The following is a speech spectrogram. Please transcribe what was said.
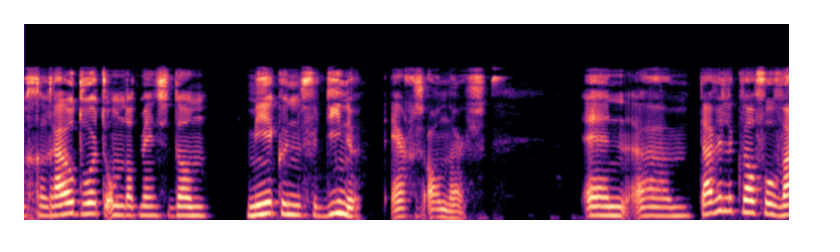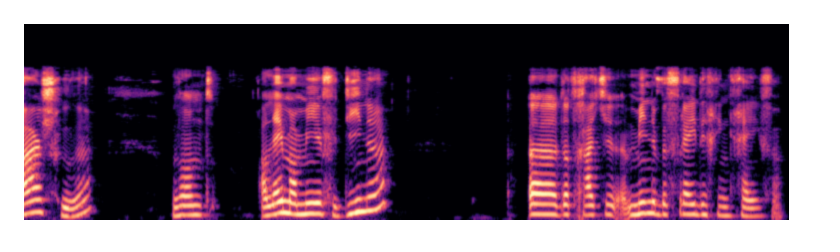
geruild wordt omdat mensen dan meer kunnen verdienen ergens anders. En um, daar wil ik wel voor waarschuwen. Want alleen maar meer verdienen, uh, dat gaat je minder bevrediging geven.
